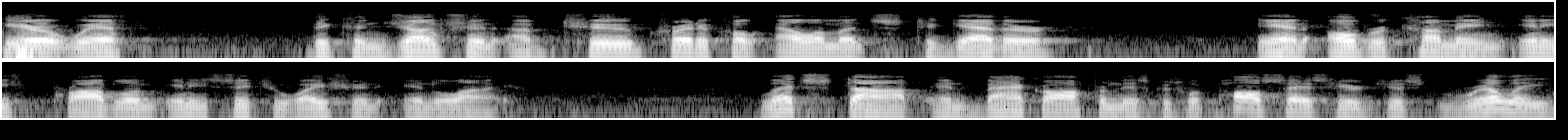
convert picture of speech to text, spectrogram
here with the conjunction of two critical elements together in overcoming any problem, any situation in life. Let's stop and back off from this because what Paul says here just really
